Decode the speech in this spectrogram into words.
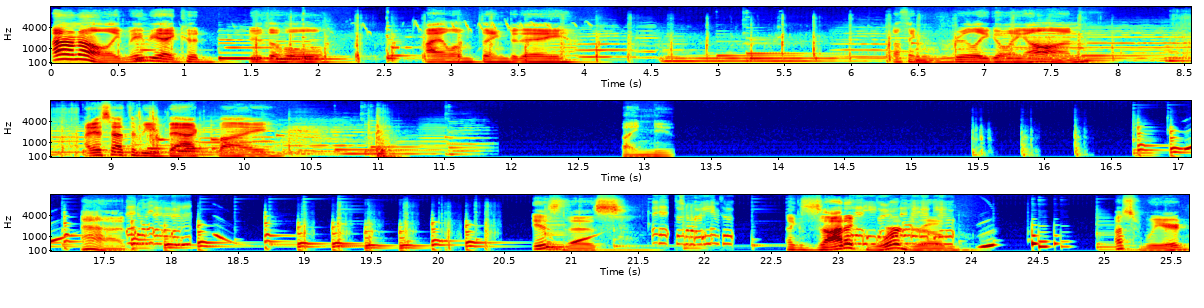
I don't know, like, maybe I could do the whole island thing today. Nothing really going on. I just have to be back by... by noon. is this? Exotic wardrobe. That's weird.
